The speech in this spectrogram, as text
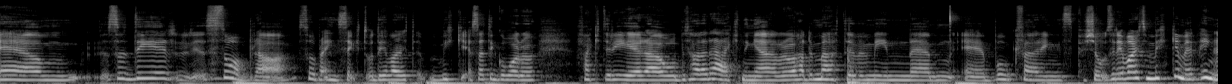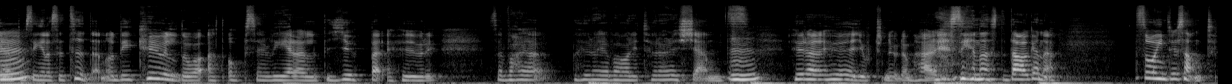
Ehm, så det är så bra, så bra insikt och det har varit mycket. Jag satt igår och fakturera och betala räkningar och hade möte med min eh, bokföringsperson. Så det har varit mycket med pengar på senaste tiden och det är kul då att observera lite djupare hur, så vad har jag, hur har jag varit, hur har det känts, hur, har, hur har jag gjort nu de här senaste dagarna. Så intressant.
